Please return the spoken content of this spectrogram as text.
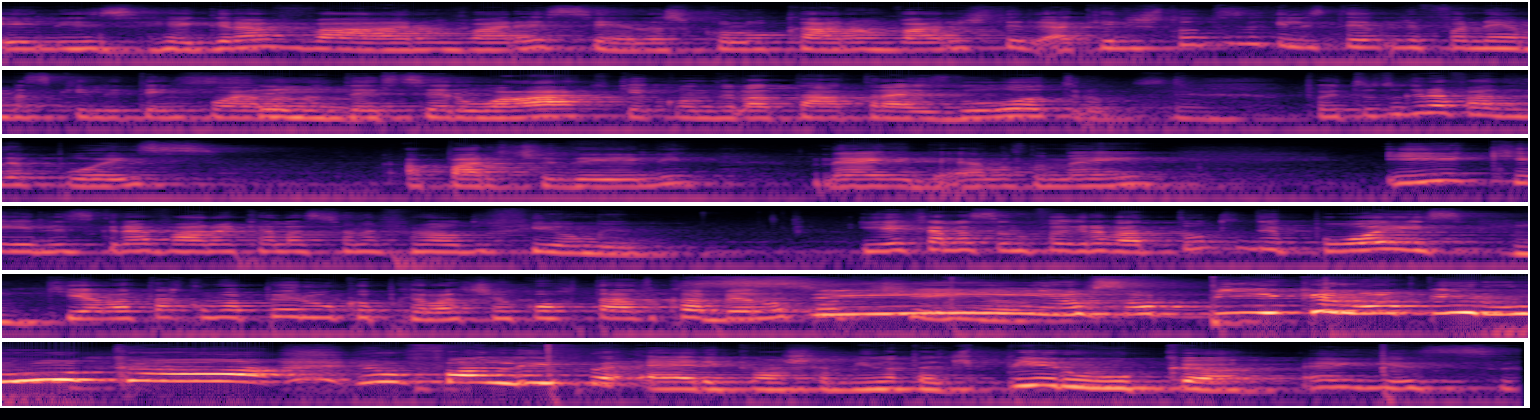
Eles regravaram várias cenas, colocaram vários. Aqueles, todos aqueles telefonemas que ele tem com ela Sim. no terceiro ato, que é quando ela tá atrás do outro. Foi tudo gravado depois, a parte dele, né? E dela também. E que eles gravaram aquela cena final do filme. E aquela cena foi gravada tanto depois que ela tá com uma peruca, porque ela tinha cortado o cabelo Sim, curtinho. eu sabia que era uma peruca! Eu falei pra Erika, eu acho que a menina tá de peruca. É isso.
